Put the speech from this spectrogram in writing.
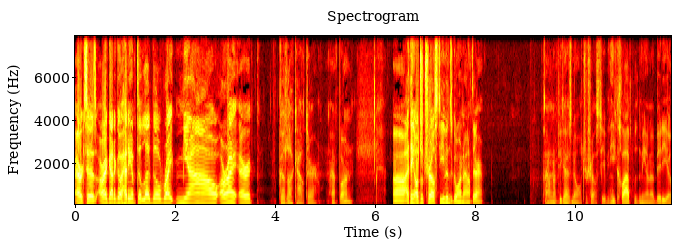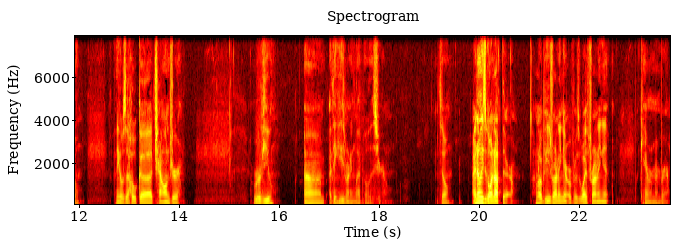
Eric says, "All right, gotta go. Heading up to Leadville right meow. All right, Eric. Good luck out there. Have fun. Uh, I think Ultra Trail Steven's going out there. I don't know if you guys know Ultra Trail Steven. He collabed with me on a video. I think it was a Hoka Challenger review. Um, I think he's running Leadville this year. So I know he's going up there. I don't know if he's running it or if his wife's running it. Can't remember.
